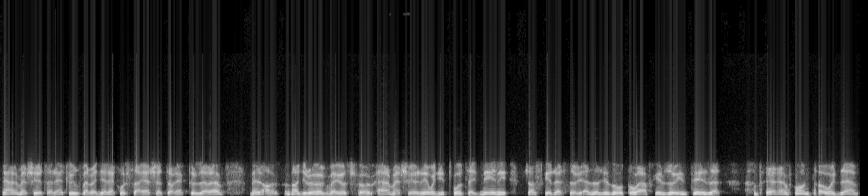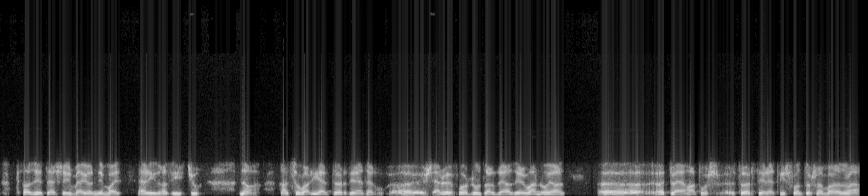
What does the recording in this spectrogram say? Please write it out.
elmesélte nekünk, mert a gyerekosztály esett a legközelebb, mert a nagy röhögbe jött föl elmesélni, hogy itt volt egy néni, és azt kérdezte, hogy ez az zsidó továbbképző intézet? Mert mondta, hogy nem, de azért tessék bejönni, majd eligazítjuk. Na, hát szóval ilyen történetek is előfordultak, de azért van olyan 56-os történet is, pontosabban az már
